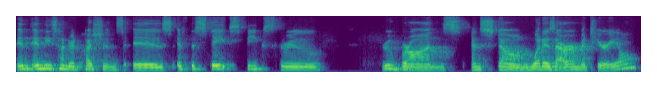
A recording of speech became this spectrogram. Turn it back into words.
in, in these 100 questions is if the state speaks through through bronze and stone what is our material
